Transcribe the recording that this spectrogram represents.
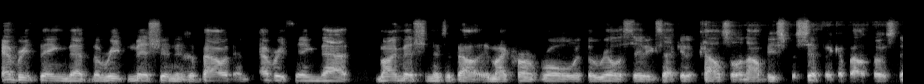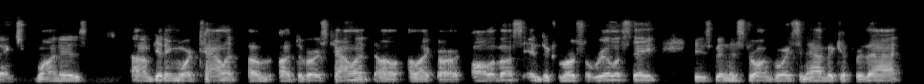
everything that the REAP mission is about and everything that my mission is about in my current role with the Real Estate Executive Council. And I'll be specific about those things. One is um, getting more talent, of uh, diverse talent, uh, like our, all of us, into commercial real estate. He's been a strong voice and advocate for that.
